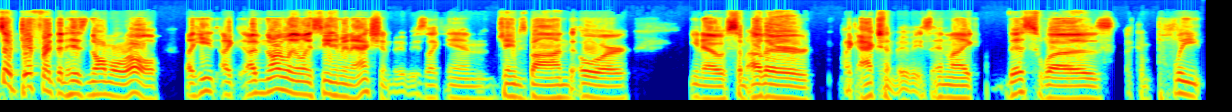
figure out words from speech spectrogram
so different than his normal role like he like i've normally only seen him in action movies like in james bond or you know some other like action movies and like this was a complete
